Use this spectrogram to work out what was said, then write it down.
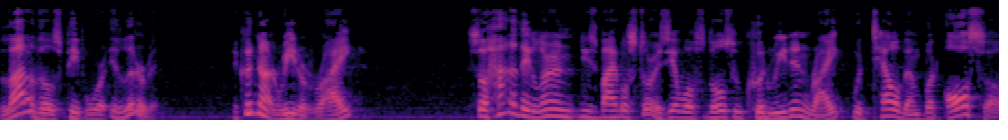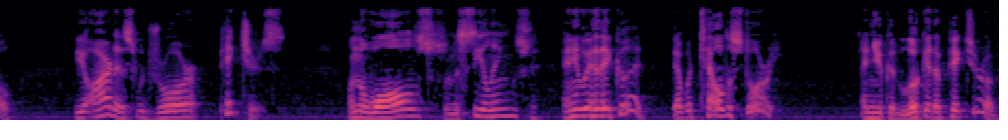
A lot of those people were illiterate. They could not read or write. So, how did they learn these Bible stories? Yeah, well, those who could read and write would tell them, but also the artists would draw pictures on the walls, on the ceilings, anywhere they could that would tell the story. And you could look at a picture of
